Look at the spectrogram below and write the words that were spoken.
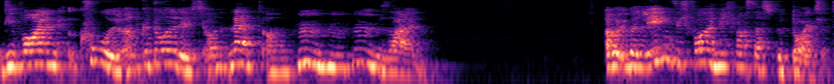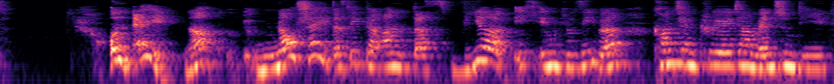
Die wollen cool und geduldig und nett und hm, hm, hm sein. Aber überlegen sich vorher nicht, was das bedeutet. Und ey, ne, no shade, das liegt daran, dass wir, ich inklusive, Content Creator, Menschen, die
